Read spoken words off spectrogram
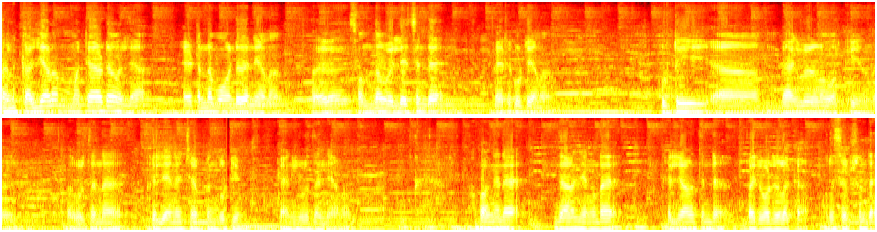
കല്യാണം കല്യാണം മറ്റാരുടെയുമല്ല ഏട്ടന്റെ മോന്റെ തന്നെയാണ്. അതായത് സ്വന്തം വല്യച്ഛന്റെ പേരക്കുട്ടിയാണ് കുട്ടി ആ, ബാംഗ്ലൂരാണ് വർക്ക് ചെയ്യുന്നത്. അതുപോലെ തന്നെ കല്യാണം കഴിച്ച പെൺകുട്ടിയും ബാംഗ്ലൂർ തന്നെയാണ്. അപ്പം അങ്ങനെ ഇതാണ് ഞങ്ങളുടെ കല്യാണത്തിന്റെ പരിപാടികളൊക്കെ റിസപ്ഷന്റെ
